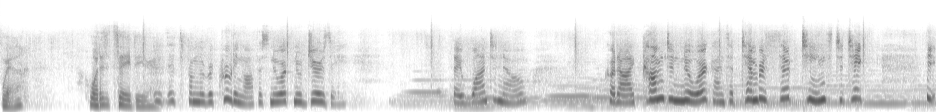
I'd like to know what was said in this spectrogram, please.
Well, what does it say, dear? It's from the recruiting office, Newark, New Jersey. They want to know could I come to Newark on September 13th to take the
